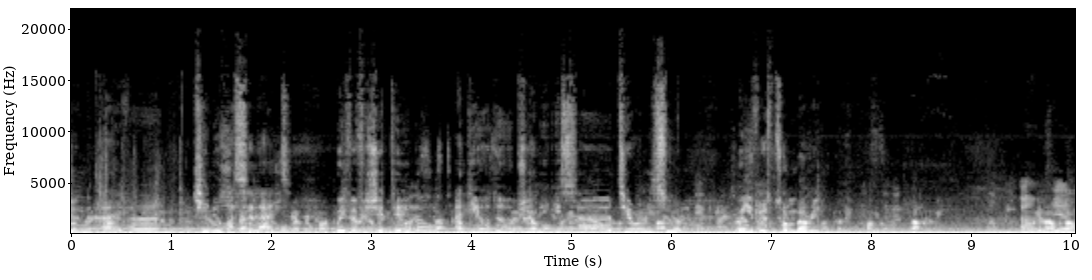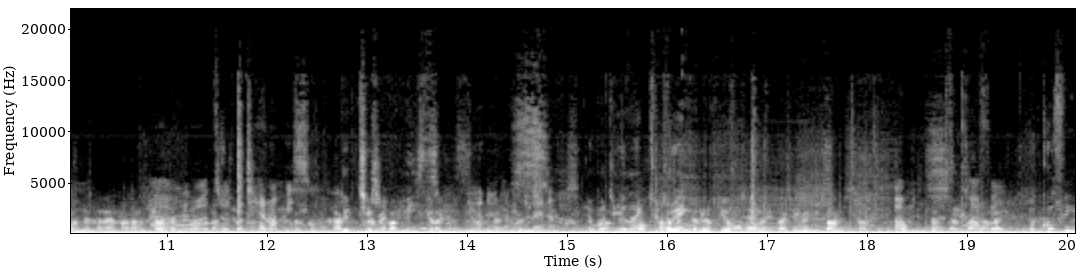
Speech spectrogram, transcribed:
two options. I have a quinoa salad with a vegetable, and the other option is uh, tiramisu with a strawberry. เอ่อเรียนอ่าว่าจะเทรามิสุ The tiramisu. อันนี้คืออะไรนะ And what do you like to drink with your tir- tiramisu? อืมคาเฟ่ A coffee?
